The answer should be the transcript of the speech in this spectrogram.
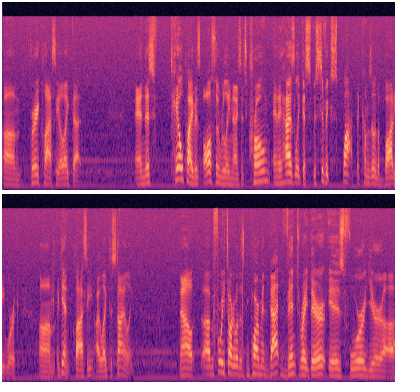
Um, very classy, I like that. And this tailpipe is also really nice. It's chrome and it has like a specific spot that comes out of the bodywork. Um, again, classy, I like the styling. Now, uh, before we talk about this compartment, that vent right there is for your uh,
